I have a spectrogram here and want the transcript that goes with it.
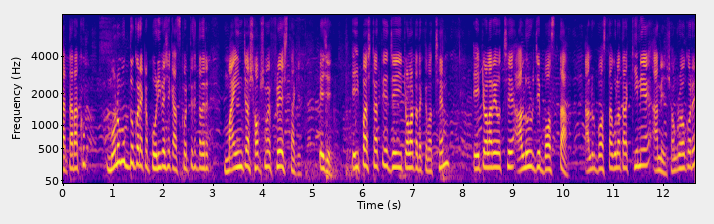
আর তারা খুব মনোমুগ্ধ করে একটা পরিবেশে কাজ করতেছে, তাদের মাইন্ডটা সবসময় ফ্রেশ থাকে। এই যে, এই পাশটাতে যেই ট্রলারটা দেখতে পাচ্ছেন এই ট্রলারে হচ্ছে আলুর যে বস্তা, আলুর বস্তাগুলো তারা কিনে আনে, সংগ্রহ করে।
